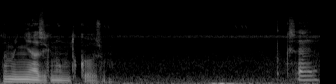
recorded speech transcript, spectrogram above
Δεν με νοιάζει η γνώμη του κόσμου. Το ξέρω.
